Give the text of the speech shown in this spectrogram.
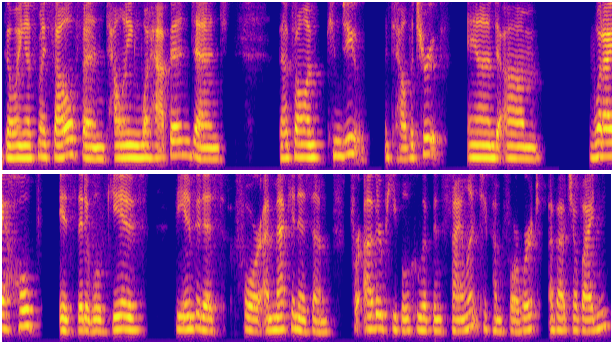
going as myself and telling what happened. And that's all I can do and tell the truth. And um, what I hope is that it will give the impetus for a mechanism for other people who have been silent to come forward about Joe Biden.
